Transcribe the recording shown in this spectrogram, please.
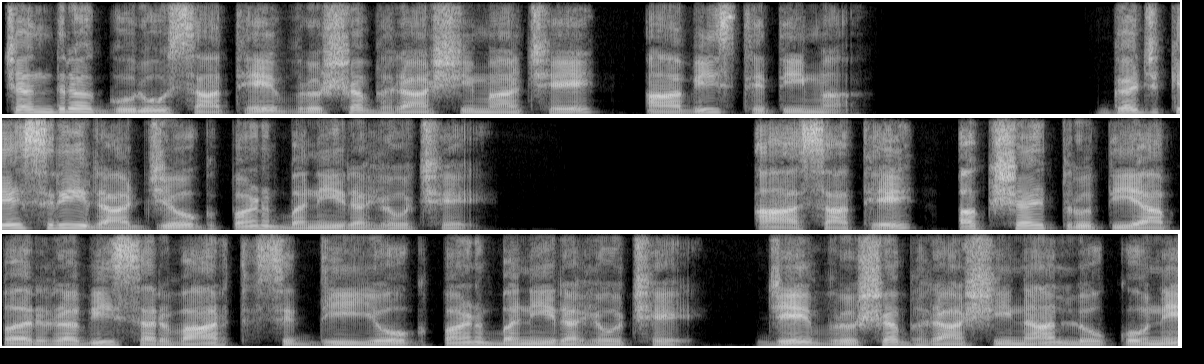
ચંદ્ર ગુરુ સાથે વૃષભ રાશિમાં છે, આવી સ્થિતિમાં. ગજકેસરી રાજયોગ પણ બની રહ્યો છે. આ સાથે અક્ષય તૃતીયા પર રવિ સર્વાર્થ સિદ્ધિ યોગ પણ બની રહ્યો છે. જે વૃષભ રાશિના લોકોને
